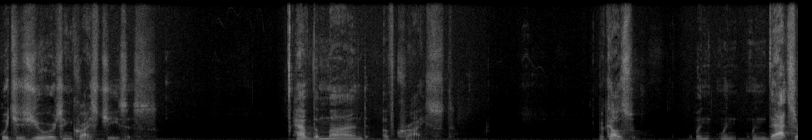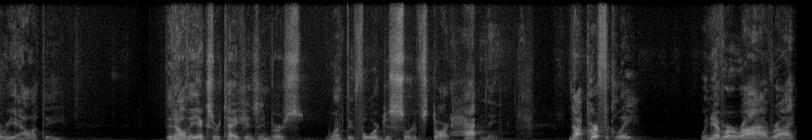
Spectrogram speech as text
which is yours in Christ Jesus. Have the mind of Christ. Because when, when, when that's a reality, then all the exhortations in verse 1 through 4 just sort of start happening. Not perfectly, we never arrive, right?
